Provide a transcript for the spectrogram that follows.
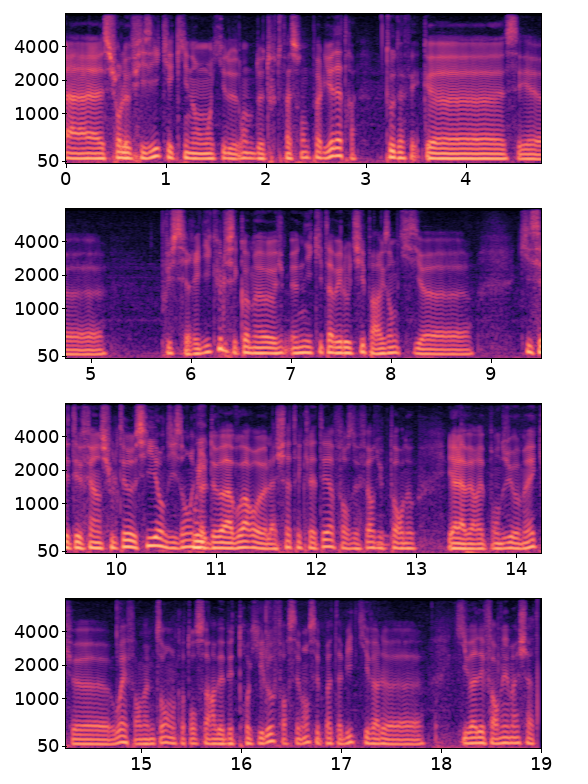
à- sur le physique et qui n'ont qui de toute façon pas lieu d'être. Tout à fait. Que c'est euh, plus c'est ridicule. C'est comme euh, Nikita Bellucci par exemple qui euh, qui s'était fait insulter aussi en disant Oui. qu'elle devait avoir euh, la chatte éclatée à force de faire du porno. Et elle avait répondu au mec, euh, ouais, en même temps, quand on sort un bébé de 3 kilos, forcément, c'est pas ta bite qui va le qui va déformer ma chatte.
